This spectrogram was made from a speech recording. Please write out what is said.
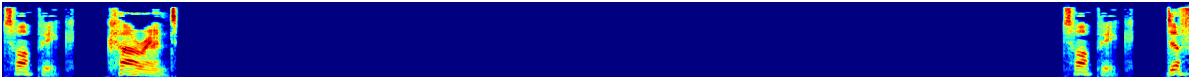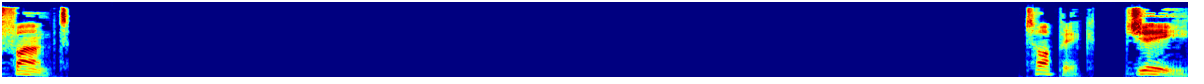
Topic Current Topic. Defunct. Topic. G.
